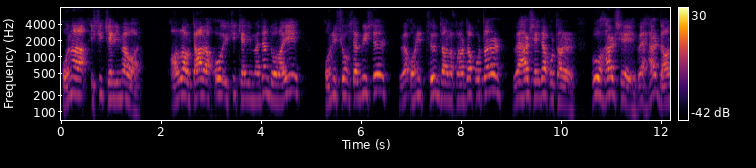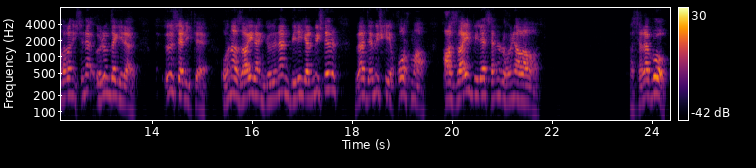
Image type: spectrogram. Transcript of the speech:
ona iki kelime var. Allahu Teala o iki kelimeden dolayı onu çok sevmiştir ve onu tüm darlıklarda kurtarır ve her şeyde kurtarır. Bu her şey ve her darlığın içine ölüm de girer. Üstelik de ona zahiren görünen biri gelmiştir ve demiş ki korkma Azrail bile senin ruhunu alamaz. Mesele bu.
